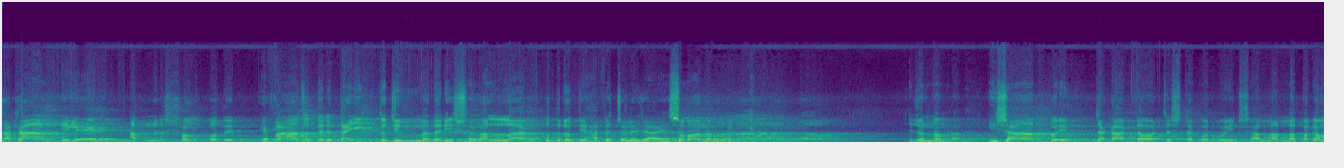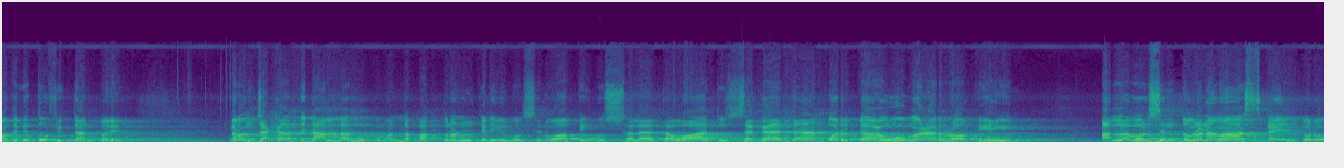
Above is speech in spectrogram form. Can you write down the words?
জাকাত দিলে আপনার সম্পদের হেফাজতের দায়িত্ব জিম্মাদারি স্বয়ং আল্লাহর কুদরতি হাতে চলে যায়। সোমান আল্লাহ এজন্য আমরা হিসাব করে জাকাত দেওয়ার চেষ্টা করব ইনশাআল্লাহ। আল্লাহ পাক আমাদেরকে তৌফিক দান করেন। কারণ জাকাত এটা আল্লাহর হুকুম। আল্লাহ পাক কোরআনুল কারীমে বলছেন, ওয়াকিমুস সালাতা ওয়া আতুজ যাকাতা ওয়ারকাউ মা'আর রাকিঈন। আল্লাহ বলছেন, তোমরা নামাজ কায়েম করো,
